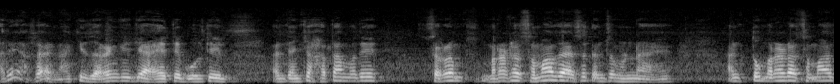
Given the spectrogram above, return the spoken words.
अरे असं आहे ना की जरांगी जे आहे ते बोलतील आणि त्यांच्या हातामध्ये सगळं मराठा समाज आहे असं त्यांचं म्हणणं आहे. आणि तो मराठा समाज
